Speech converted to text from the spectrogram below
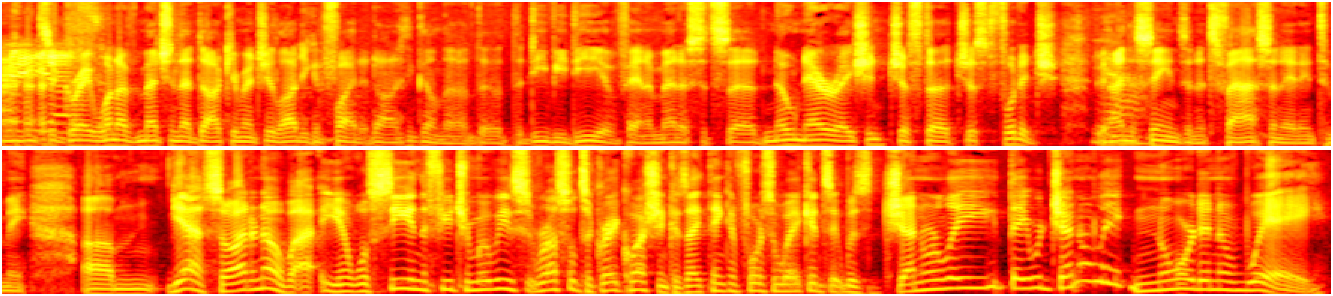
Right, it's a great one. I've mentioned that documentary a lot. You can find it on I think on the the, the DVD of Phantom Menace. It's uh, no narration, just uh, just footage behind Yeah. the scenes, and it's fascinating to me. Um, yeah, so I don't know, you know, we'll see in the future movies. Russell, it's a great question because I think in Force Awakens it was generally they were generally ignored in a way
